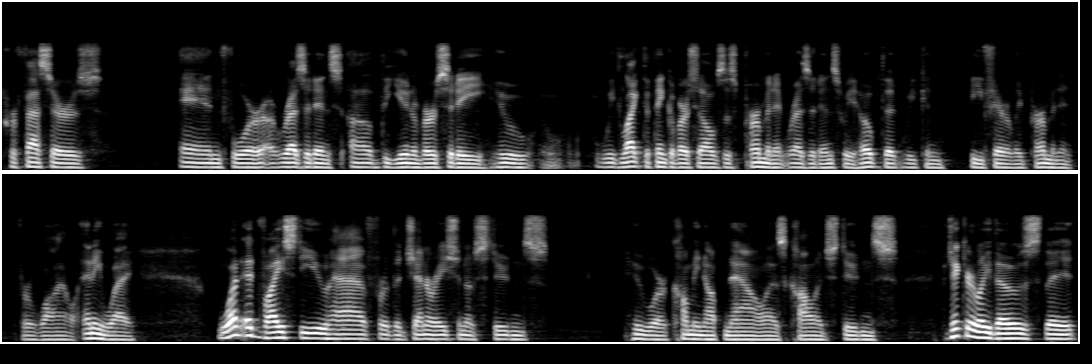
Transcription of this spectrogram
professors and for uh, residents of the university who we'd like to think of ourselves as permanent residents. We hope that we can be fairly permanent for a while anyway. What advice do you have for the generation of students who are coming up now as college students, particularly those that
